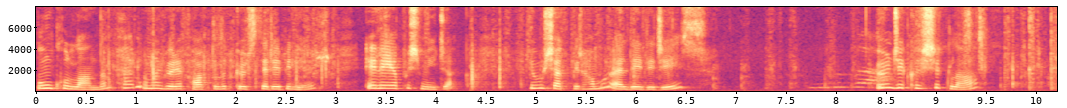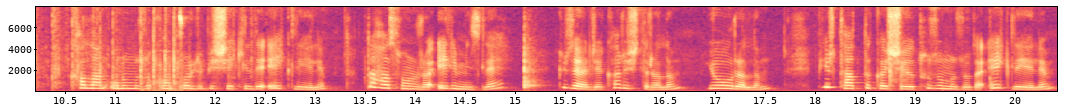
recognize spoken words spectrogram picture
un kullandım. Her una göre farklılık gösterebilir. Ele yapışmayacak yumuşak bir hamur elde edeceğiz. Önce kaşıkla kalan unumuzu kontrollü bir şekilde ekleyelim. Daha sonra elimizle güzelce karıştıralım, yoğuralım. Bir tatlı kaşığı tuzumuzu da ekleyelim.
